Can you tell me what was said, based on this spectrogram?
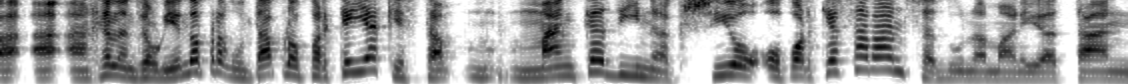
Àngel, ens hauríem de preguntar, però per què hi ha aquesta manca d'inacció o per què s'avança d'una manera tan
